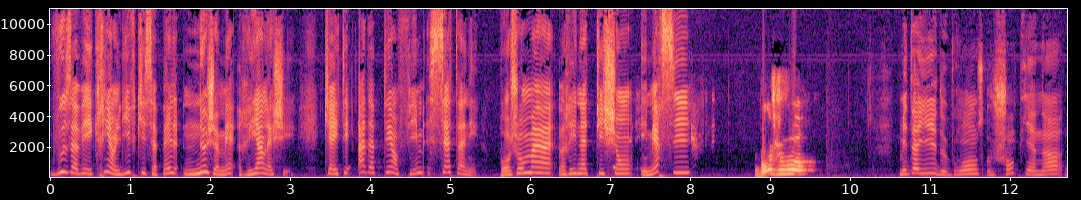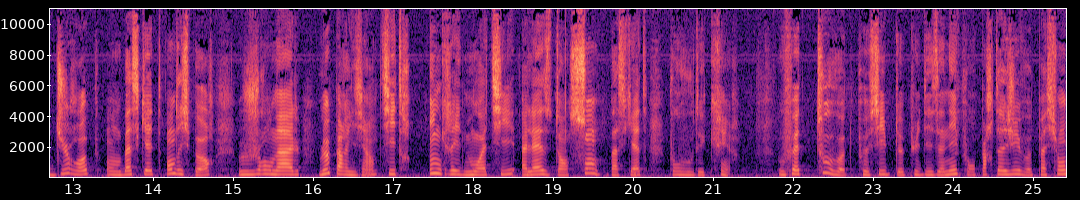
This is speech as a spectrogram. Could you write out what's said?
vous avez écrit un livre qui s'appelle Ne jamais rien lâcher, qui a été adapté en film cette année. Bonjour Marinette Pichon et merci. Bonjour médaillée de bronze au championnat d'Europe en basket handisport, le journal Le Parisien titre Ingrid Moiti à l'aise dans son basket pour vous décrire. Vous faites tout votre possible depuis des années pour partager votre passion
